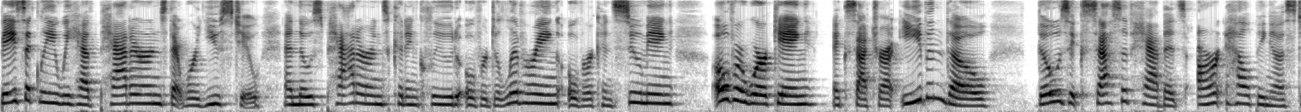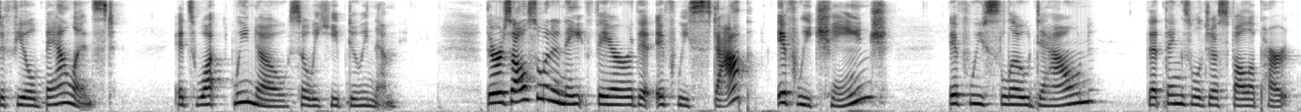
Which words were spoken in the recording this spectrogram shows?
Basically, we have patterns that we're used to, and those patterns could include over delivering, over consuming, overworking, etc. Even though those excessive habits aren't helping us to feel balanced it's what we know, so we keep doing them. There is also an innate fear that if we stop, if we change, if we slow down, that things will just fall apart.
